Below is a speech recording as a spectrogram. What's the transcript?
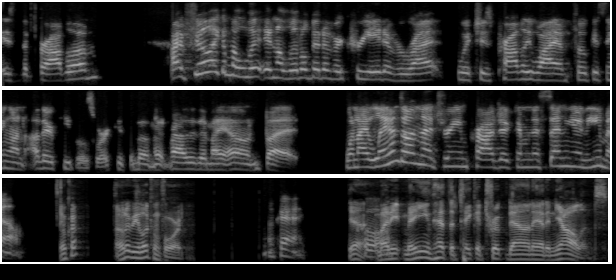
is the problem i feel like i'm a li- in a little bit of a creative rut which is probably why i'm focusing on other people's work at the moment rather than my own but when I land on that dream project, I'm going to send you an email. Okay. I'm going to be looking for it. Okay. Yeah, cool. might, may even have to take a trip down at New Orleans.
